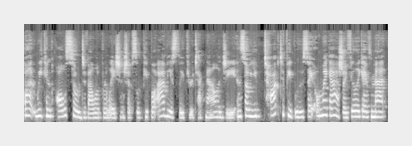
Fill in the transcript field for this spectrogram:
but we can also develop relationships with people obviously through technology. And so you talk to people who say oh my gosh i feel like i've met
